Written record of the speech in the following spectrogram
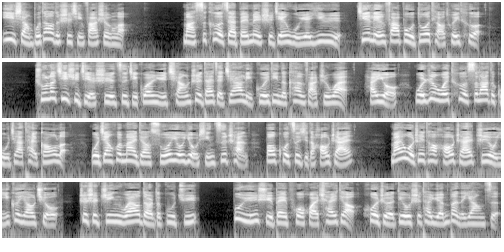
意想不到的事情发生了，马斯克在北美时间五月一日接连发布多条推特。除了继续解释自己关于强制待在家里规定的看法之外，还有我认为特斯拉的股价太高了，我将会卖掉所有有形资产，包括自己的豪宅。买我这套豪宅只有一个要求，这是 Gene Wilder 的故居，不允许被破坏、拆掉或者丢失它原本的样子。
